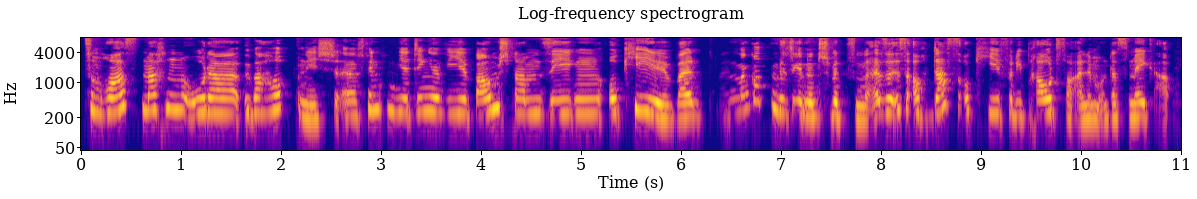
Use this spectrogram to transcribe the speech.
zum Horst machen oder überhaupt nicht? Äh, finden wir Dinge wie Baumstammsägen okay, weil man kommt ein bisschen ins Schwitzen. Also ist auch das okay für die Braut vor allem und das Make-up.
